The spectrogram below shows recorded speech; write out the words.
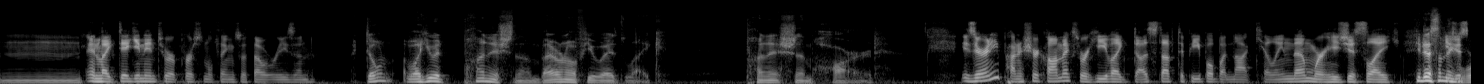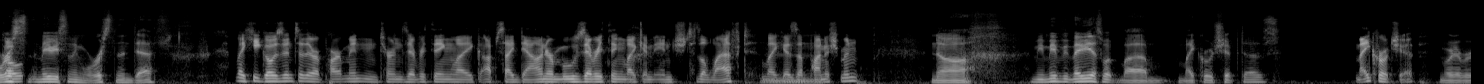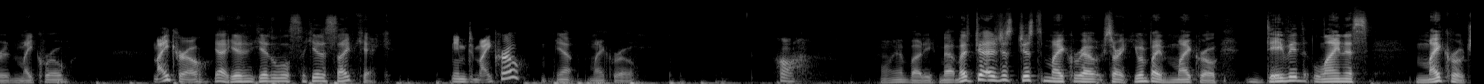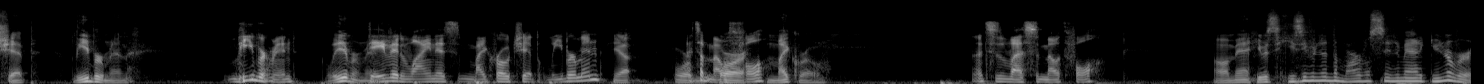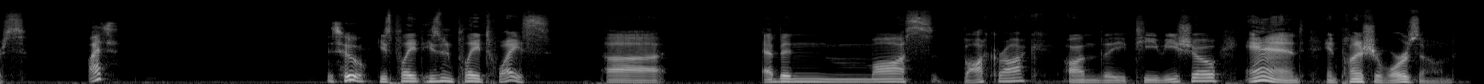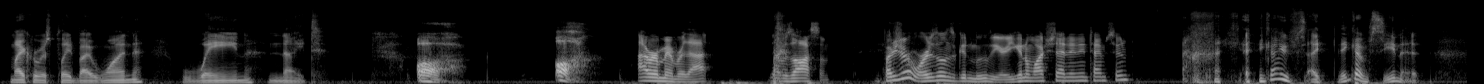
Mm, and like digging into her personal things without reason? I don't. Well, he would punish them, but I don't know if he would like punish them hard. Is there any Punisher comics where he like does stuff to people but not killing them? Where he's just like He does something just worse. go- Maybe something worse than death. like he goes into their apartment and turns everything like upside down or moves everything like an inch to the left, like as a Mm. punishment. No, I mean maybe maybe that's what um, microchip does. Microchip, Whatever micro. micro Yeah, he had, he had a little. He had a sidekick. named Micro. Yeah, micro. Huh. Oh yeah, buddy. But just just micro. Sorry, he went by micro. David Linus Microchip Lieberman. Lieberman, Lieberman. David Linus Microchip Lieberman. Yeah. Or, That's a mouthful. micro. That's less mouthful. Oh man, he was. He's even in the Marvel Cinematic Universe. What? Is who? He's played. He's been played twice. Uh, Ebon Moss Bachrach on the TV show and in Punisher Warzone. Micro was played by one Wayne Knight. Oh, oh, I remember that. That was awesome. Punisher Warzone's a good movie. Are you gonna watch that anytime soon? I think I've. I think I've seen it.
